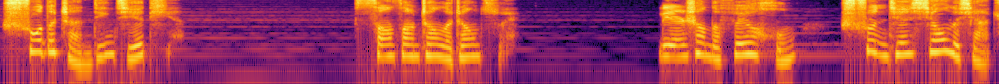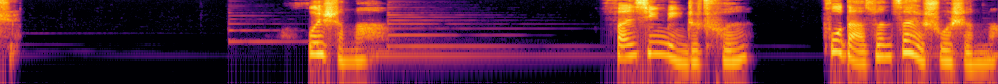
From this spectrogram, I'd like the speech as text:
说的斩钉截铁。桑桑张了张嘴，脸上的绯红瞬间消了下去。为什么？繁星抿着唇，不打算再说什么。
